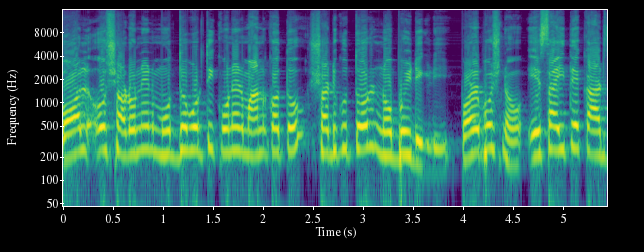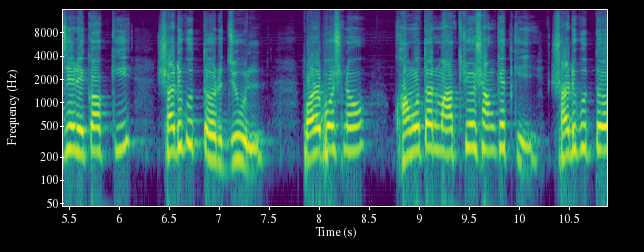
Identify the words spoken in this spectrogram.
বল ও সরণের মধ্যবর্তী কোণের মান কত? সঠিক উত্তর নব্বই ডিগ্রি। পরের প্রশ্ন এসআইতে কার্যের একক কি? সঠিক উত্তর জুল। পরের প্রশ্ন, ক্ষমতার মাত্রীয় সংকেত কি? সঠিক উত্তর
